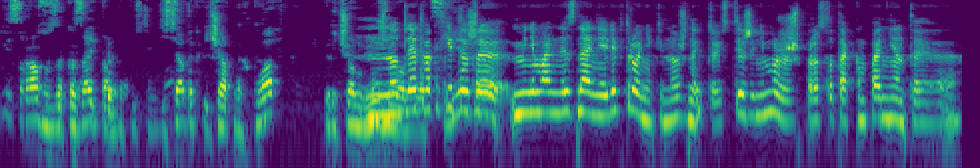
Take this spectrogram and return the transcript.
и сразу заказать там, допустим, десяток печатных плат, причем нужно. Но для этого какие-то же минимальные знания электроники нужны. То есть ты же не можешь просто так компоненты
